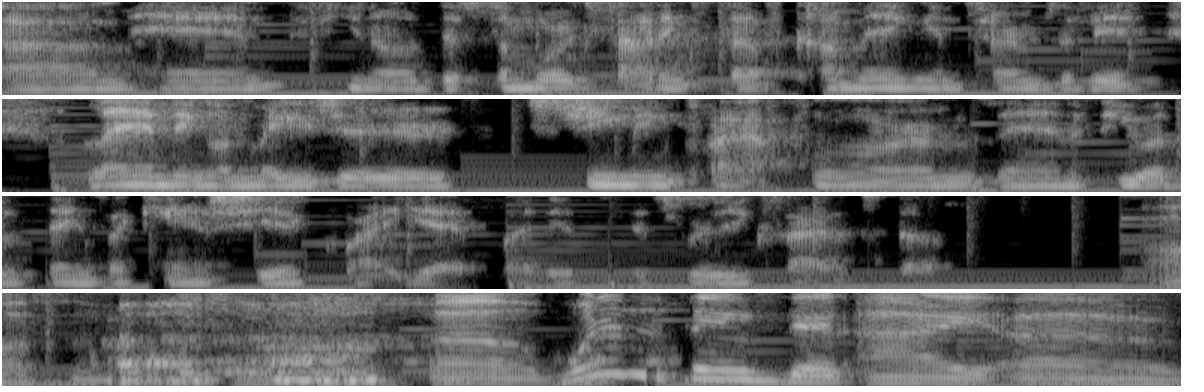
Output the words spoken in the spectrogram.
Um, and you know, there's some more exciting stuff coming in terms of it landing on major streaming platforms and a few other things I can't share quite yet. But it's it's really exciting stuff. Awesome, awesome. Uh, one of the things that I uh,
